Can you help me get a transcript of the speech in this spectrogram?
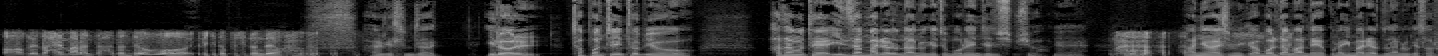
아, 그래도 할 말한다 하던데요, 뭐, 이렇게 덧붙이던데요. 알겠습니다. 1월 첫 번째 인터뷰 하다못해 인사말이라도 나누게 좀 어레인지 해주십시오. 예. 안녕하십니까. 멀다면 안 되겠구나. 이 말이라도 나누게 서로.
